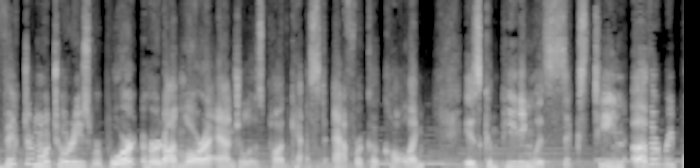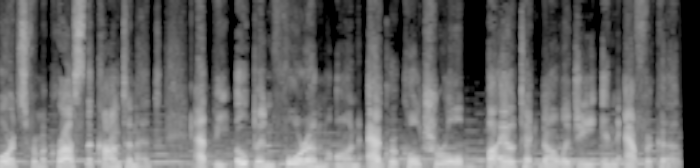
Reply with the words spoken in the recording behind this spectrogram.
Victor Moturi's report, heard on Laura Angela's podcast Africa Calling, is competing with 16 other reports from across the continent at the Open Forum on Agricultural Biotechnology in Africa,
